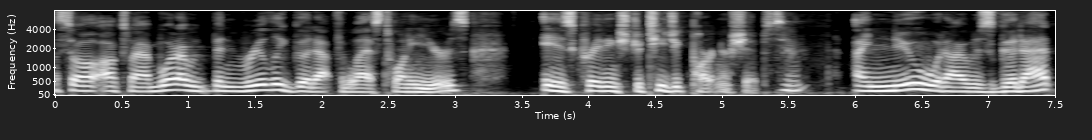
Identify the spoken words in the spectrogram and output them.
so I'll explain. What I've been really good at for the last 20 years is creating strategic partnerships. I knew what I was good at,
